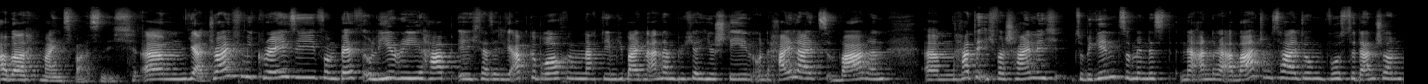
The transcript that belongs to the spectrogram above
aber meins war es nicht. Ähm, ja, Drive Me Crazy von Beth O'Leary habe ich tatsächlich abgebrochen, nachdem die beiden anderen Bücher hier stehen und Highlights waren. Ähm, hatte ich wahrscheinlich zu Beginn zumindest eine andere Erwartungshaltung, wusste dann schon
